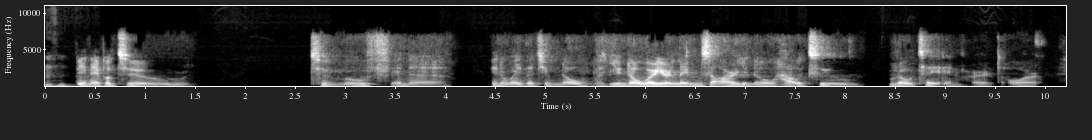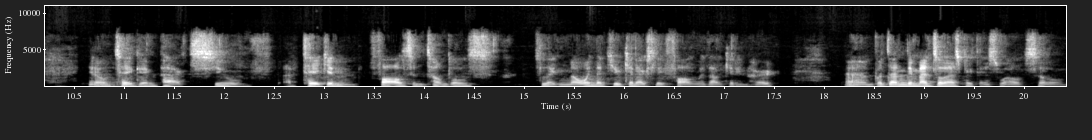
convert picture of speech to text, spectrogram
mm-hmm. being able to to move in a in a way that you know you know where your limbs are you know how to rotate invert or you know take impacts you've taken falls and tumbles so like knowing that you can actually fall without getting hurt um, but then the mental aspect as well so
